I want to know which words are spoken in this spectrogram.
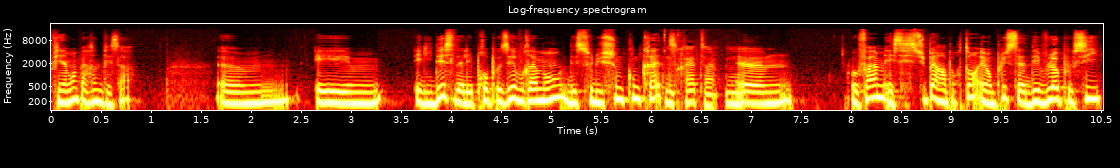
finalement, personne ne fait ça. et, et l'idée, c'est d'aller proposer vraiment des solutions concrètes. Concrètes aux femmes et c'est super important. Et en plus ça développe aussi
